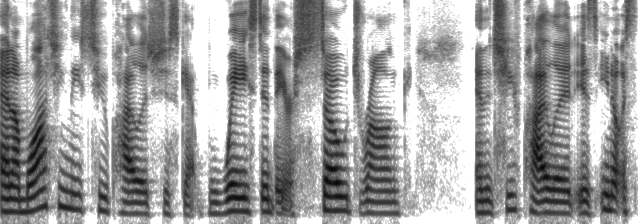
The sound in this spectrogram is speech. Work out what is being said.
And I'm watching these two pilots just get wasted. They are so drunk. And the chief pilot is, you know, it's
